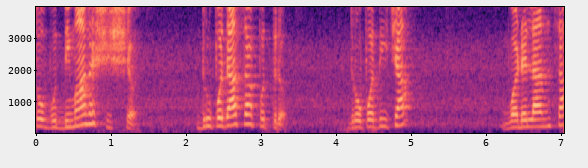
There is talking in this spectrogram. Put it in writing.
तो बुद्धिमान शिष्य द्रुपदाचा पुत्र द्रौपदीच्या वडिलांचा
